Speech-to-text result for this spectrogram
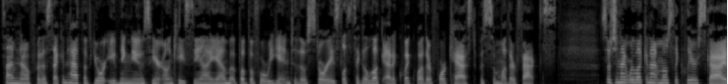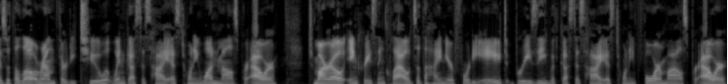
Time now for the second half of your evening news here on KCIM. But before we get into those stories, let's take a look at a quick weather forecast with some weather facts. So tonight we're looking at mostly clear skies with a low around 32, wind gusts as high as 21 miles per hour. Tomorrow, increasing clouds with a high near 48, breezy with gusts as high as 24 miles per hour.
